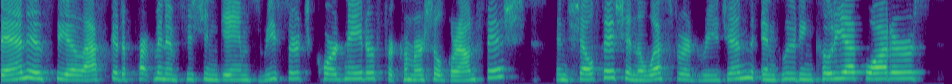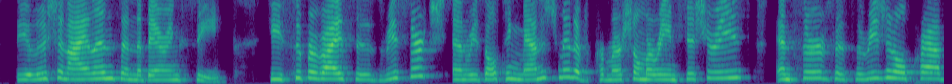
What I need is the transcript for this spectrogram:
Ben is the Alaska Department of Fish and Game's research coordinator for commercial groundfish and shellfish in the westward region, including Kodiak waters, the Aleutian Islands, and the Bering Sea. He supervises research and resulting management of commercial marine fisheries and serves as the regional crab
